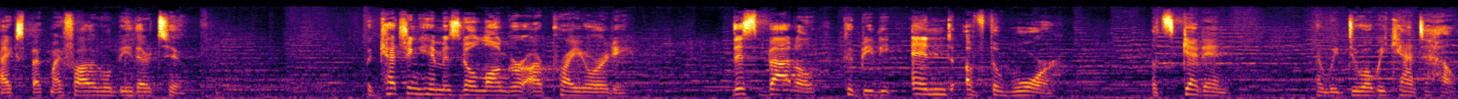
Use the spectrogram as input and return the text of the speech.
I expect my father will be there too. But catching him is no longer our priority. This battle could be the end of the war. Let's get in, and we do what we can to help.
